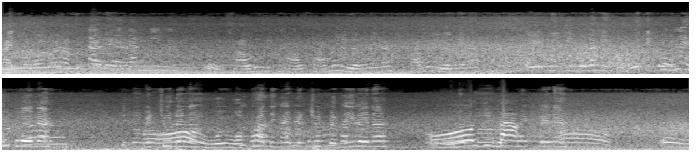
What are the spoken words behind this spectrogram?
ขายตัวร้อยร้อยห้าสิบใส่ได้เลเสื้ยอนะดำดินโอ้ขาวดูดิขาวขาวไม่เหลืองเลยนะขาวไม่เหลืองเลยนะโอ้ยังมียินตัวนั้นอีกโอ้โหติดมาเป็นชุดเลยนะติดมาเป็นชุดเลยนะโอ้โหหัวผ้าติดมาเป็นชุดแบบนี้เลยนะโอ้โหยี่มาบ้าเป็นแพ็คเลยนะโอ้โอ้โห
